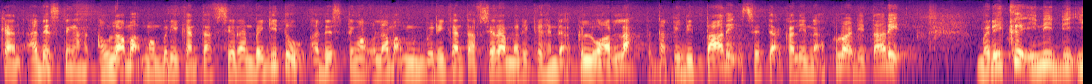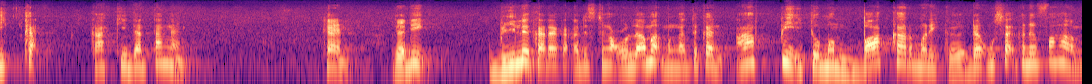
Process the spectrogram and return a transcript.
Kan ada setengah ulama memberikan tafsiran begitu. Ada setengah ulama memberikan tafsiran mereka hendak keluarlah tetapi ditarik setiap kali nak keluar ditarik. Mereka ini diikat kaki dan tangan. Kan? Jadi bila kadang-kadang ada setengah ulama mengatakan api itu membakar mereka dan ustaz kena faham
